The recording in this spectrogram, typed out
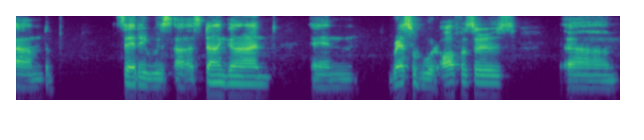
Um, the, said he was uh, stun gunned and wrestled with officers. Um,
